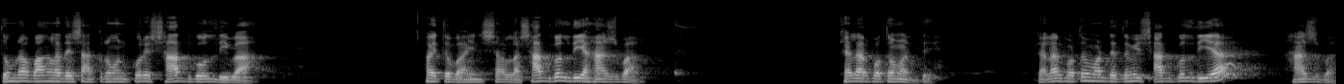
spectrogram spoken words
তোমরা বাংলাদেশ আক্রমণ করে সাত গোল দিবা। হয়তো বা ইনশাল্লাহ সাত গোল দিয়ে হাসবা। খেলার প্রথমার্ধে খেলার প্রথমার্ধে তুমি সাত গোল দিয়া হাসবা।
